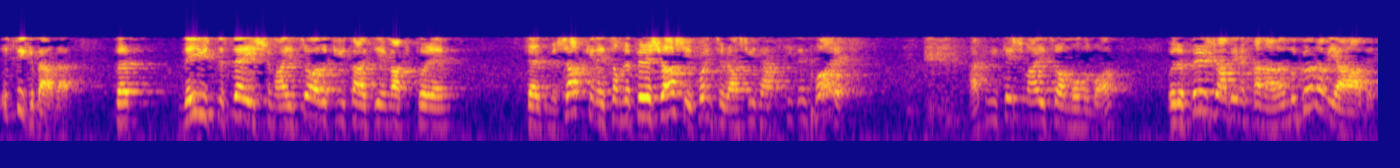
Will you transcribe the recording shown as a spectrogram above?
They speak about that. But they used to say Shema Yisrael a few times during Makappurim. Says Meshachkin is someone to finish Rashi. According to Rashi, you'd have to keep him quiet. How can you say Shema Yisrael more than once? Well, the finish Rabbeinu Chanan and Magunam Yahavim.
